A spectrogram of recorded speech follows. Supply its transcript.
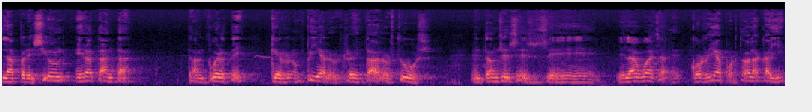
la presión era tanta, tan fuerte, que rompía, los, reventaba los tubos. Entonces es, eh, el agua corría por toda la calle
